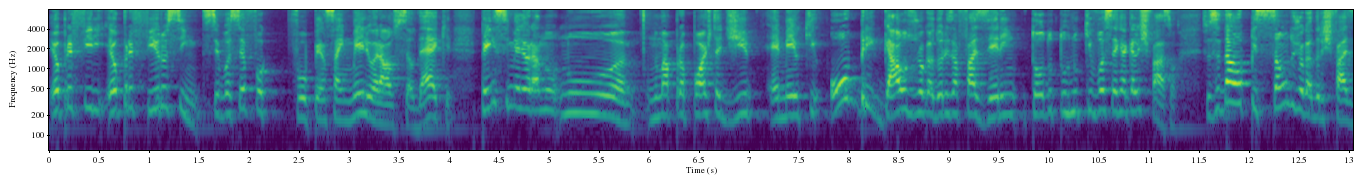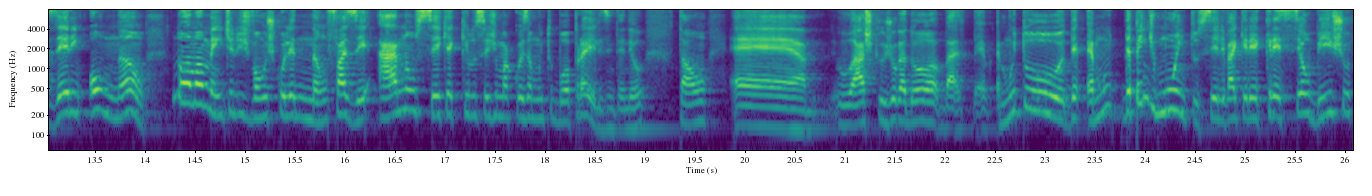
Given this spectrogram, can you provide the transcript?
Eu prefiro, eu prefiro sim, se você for, for pensar em melhorar o seu deck, pense em melhorar no, no, numa proposta de é meio que obrigar os jogadores a fazerem todo o turno que você quer que eles façam. Se você dá a opção dos jogadores fazerem ou não, normalmente eles vão escolher não fazer, a não ser que aquilo seja uma coisa muito boa para eles, entendeu? Então, é, eu acho que o jogador é, é muito, é muito. Depende muito se ele vai querer crescer o bicho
